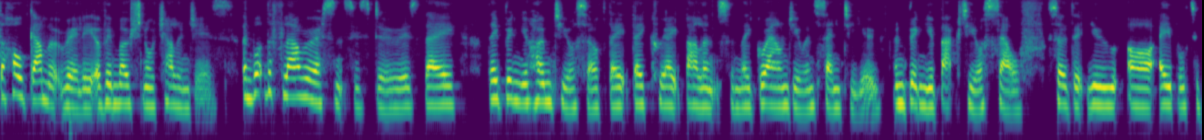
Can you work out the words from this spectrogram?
the whole gamut really of emotional challenges. And what the flower essences do is they they bring you home to yourself. They they create balance and they ground you and center you and bring you back to yourself so that you are able to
